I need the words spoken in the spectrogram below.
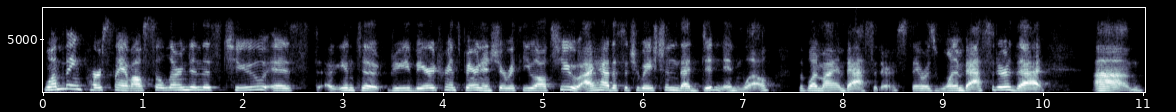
One thing personally I've also learned in this too is again to be very transparent and share with you all too. I had a situation that didn't end well with one of my ambassadors. There was one ambassador that um,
